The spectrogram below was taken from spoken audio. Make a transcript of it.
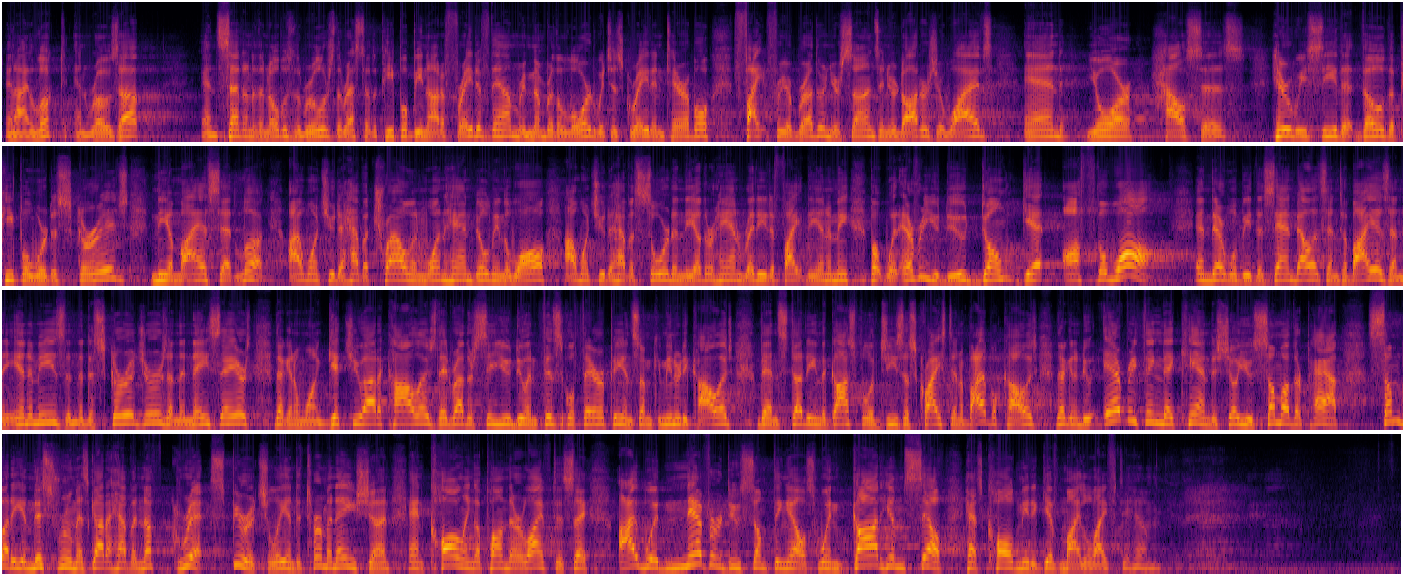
And I looked and rose up and said unto the nobles, the rulers, the rest of the people, Be not afraid of them. Remember the Lord, which is great and terrible. Fight for your brethren, your sons, and your daughters, your wives, and your houses. Here we see that though the people were discouraged, Nehemiah said, Look, I want you to have a trowel in one hand building the wall. I want you to have a sword in the other hand ready to fight the enemy. But whatever you do, don't get off the wall and there will be the Sanballats and Tobiahs and the enemies and the discouragers and the naysayers. They're going to want to get you out of college. They'd rather see you doing physical therapy in some community college than studying the gospel of Jesus Christ in a Bible college. They're going to do everything they can to show you some other path. Somebody in this room has got to have enough grit spiritually and determination and calling upon their life to say, I would never do something else when God Himself has called me to give my life to Him.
